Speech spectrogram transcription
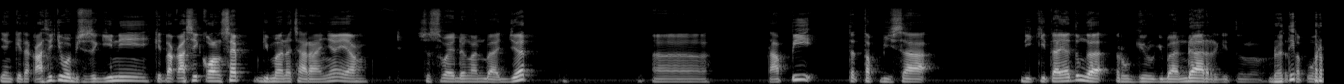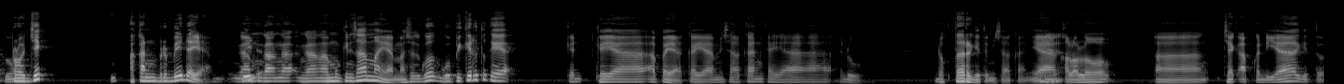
yang kita kasih cuma bisa segini. Kita kasih konsep gimana caranya yang sesuai dengan budget, eh tapi tetap bisa di kitanya tuh nggak rugi-rugi bandar gitu loh. Berarti Tetap per untung. project akan berbeda ya? Nggak nggak nggak mungkin sama ya? Maksud gue, gue pikir tuh kayak kayak kayak apa ya? Kayak misalkan kayak aduh dokter gitu misalkan. Ya Iya. kalau lo eh, check up ke dia gitu.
